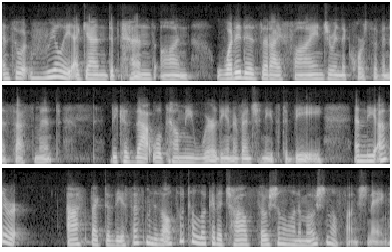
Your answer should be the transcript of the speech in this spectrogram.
And so it really, again, depends on what it is that I find during the course of an assessment, because that will tell me where the intervention needs to be. And the other aspect of the assessment is also to look at a child's social and emotional functioning.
